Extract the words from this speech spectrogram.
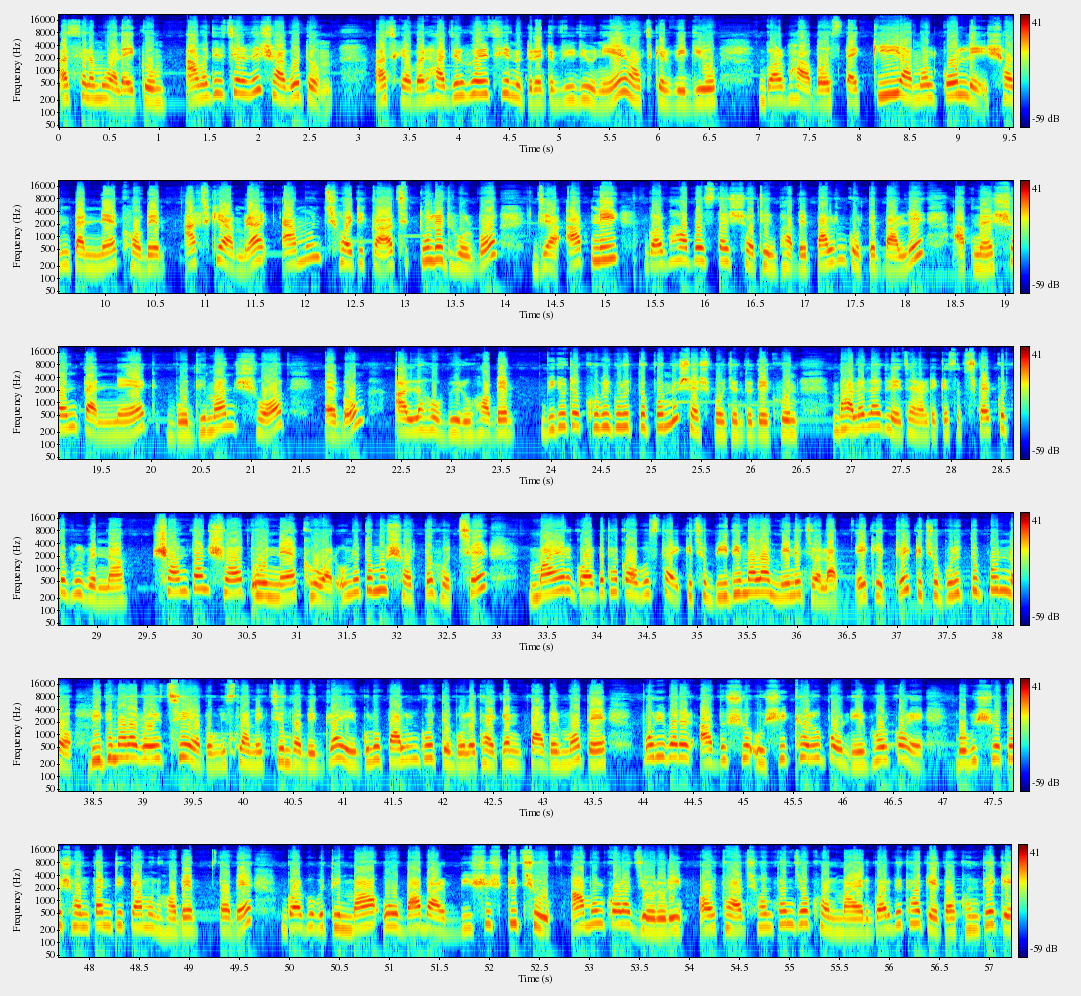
আসসালামু আলাইকুম। আমাদের চ্যানেলে স্বাগতম। আজকে আবার হাজির হয়েছি নতুন একটা ভিডিও নিয়ে। আজকের ভিডিও, গর্ভাবস্থায় কি আমল করলে সন্তান ন্যাক হবে? আজকে আমরা এমন ছয়টি কাজ তুলে ধরব যা আপনি গর্ভাবস্থায় সঠিকভাবে পালন করতে পারলে আপনার সন্তান ন্যাক বুদ্ধিমান, সৎ এবং আল্লাহ ভীরু হবে। ভিডিওটা খুবই গুরুত্বপূর্ণ। শেষ পর্যন্ত দেখুন। ভালো লাগলে চ্যানেলটিকে সাবস্ক্রাইব করতে ভুলবেন না। সন্তান সৎ ও ন্যাক হওয়ার অন্যতম শর্ত হচ্ছে মায়ের গর্ভে থাকা অবস্থায় কিছু বিধিমালা মেনে চলা। এক্ষেত্রে কিছু গুরুত্বপূর্ণ বিধিমালা রয়েছে এবং ইসলামিক চিন্তাবিদরা এগুলো পালন করতে বলে থাকেন। তাদের মতে, পরিবারের আদর্শ ও শিক্ষার উপর নির্ভর করে ভবিষ্যতে সন্তানটি কেমন হবে। তবে গর্ভবতী মা ও বাবার বিশেষ কিছু আমল করা জরুরি। অর্থাৎ সন্তান যখন মায়ের গর্ভে থাকে, তখন থেকে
